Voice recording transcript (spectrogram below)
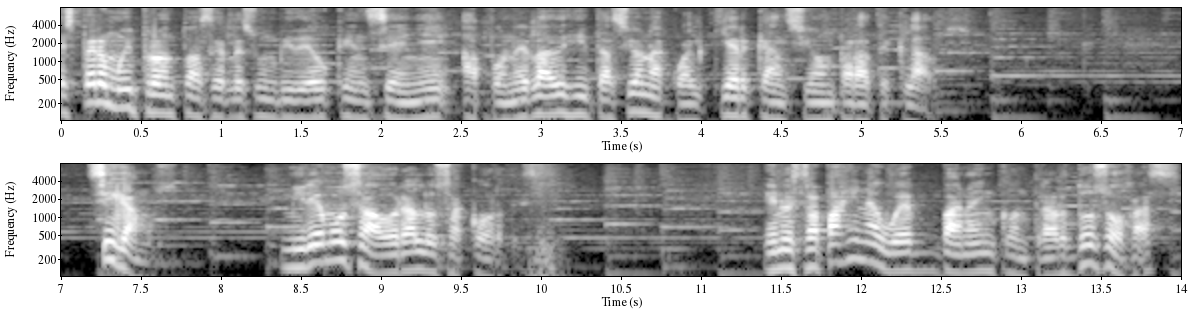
Espero muy pronto hacerles un video que enseñe a poner la digitación a cualquier canción para teclados. Sigamos. Miremos ahora los acordes. En nuestra página web van a encontrar dos hojas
